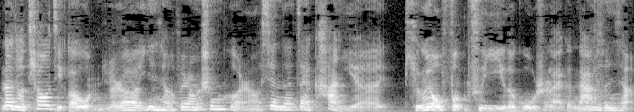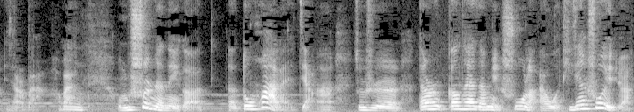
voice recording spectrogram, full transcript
那就挑几个我们觉得印象非常深刻，然后现在再看也挺有讽刺意义的故事来跟大家分享一下吧，好吧？我们顺着那个呃动画来讲啊，就是当然刚才咱们也说了，啊，我提前说一句啊，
